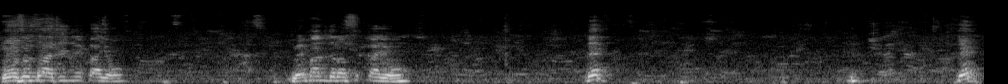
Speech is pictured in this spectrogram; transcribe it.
무슨 사진일까요? 왜 만들었을까요? 네? 네?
